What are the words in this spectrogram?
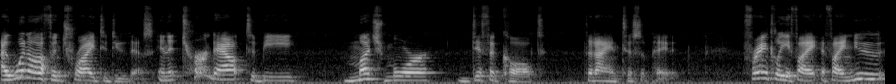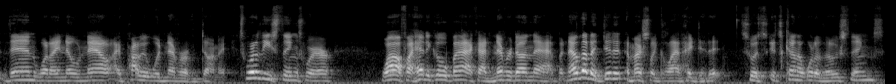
I went off and tried to do this, and it turned out to be much more difficult than I anticipated. Frankly, if I if I knew then what I know now, I probably would never have done it. It's one of these things where, wow, if I had to go back, I'd never done that. But now that I did it, I'm actually glad I did it. So it's it's kind of one of those things.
